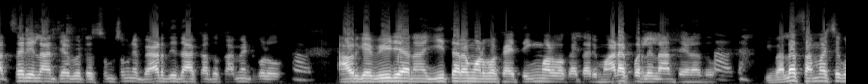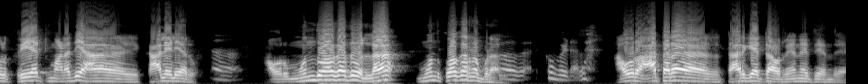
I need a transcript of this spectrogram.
ಅದ್ ಸರಿ ಇಲ್ಲ ಅಂತ ಹೇಳ್ಬಿಟ್ಟು ಸುಮ್ ಸುಮ್ನೆ ಬ್ಯಾಡ್ದಿದ್ ಹಾಕೋದು ಕಾಮೆಂಟ್ಗಳು. ಅವ್ರಿಗೆ ವಿಡಿಯೋನ ಈ ತರ ಮಾಡ್ಬೇಕಾಯ್ತು ಹಿಂಗ್ ಮಾಡ್ಬೇಕಾಯ್ತು ಅವ್ರಿಗೆ ಮಾಡಕ್ ಬರ್ಲಿಲ್ಲ ಅಂತ ಹೇಳೋದು. ಇವೆಲ್ಲ ಸಮಸ್ಯೆಗಳು ಕ್ರಿಯೇಟ್ ಮಾಡೋದೇ ಆ ಕಾಲೆಳೆಯರು. ಅವ್ರು ಮುಂದ್ ಹೋಗೋದು ಅಲ್ಲ ಮುಂದ್ ಹೋಗೋರ್ನ ಬಿಡಲ್ಲ. ಅವ್ರು ಆ ತರ ಟಾರ್ಗೆಟ್ ಅವ್ರ ಏನೈತಿ ಅಂದ್ರೆ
